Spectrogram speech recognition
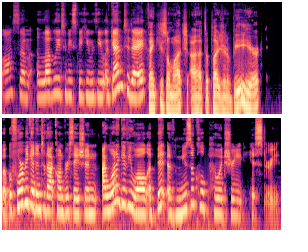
Awesome. Lovely to be speaking with you again today. Thank you so much. Uh, it's a pleasure to be here. But before we get into that conversation, I want to give you all a bit of musical poetry history.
